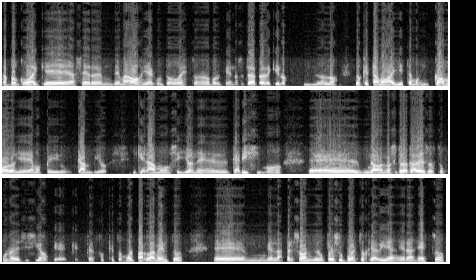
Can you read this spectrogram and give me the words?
tampoco hay que hacer demagogia con todo esto, ¿no? Porque no se trata de que los, los, los que estamos allí estemos incómodos y hayamos pedido un cambio y queramos sillones carísimos. Eh, no, no se trata de eso. Esto fue una decisión que, que, que tomó el Parlamento. Eh, las personas, los presupuestos que habían eran estos.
